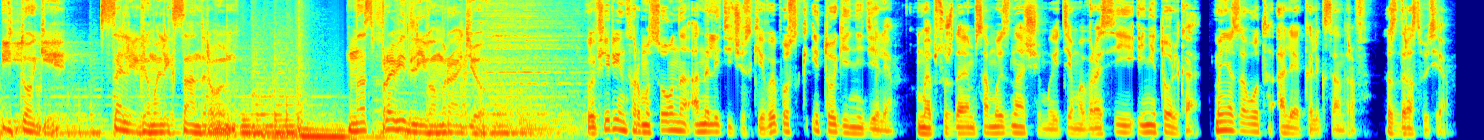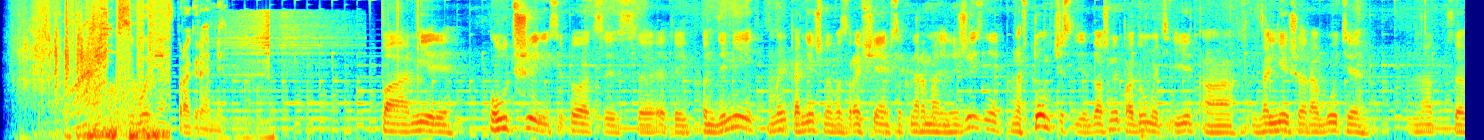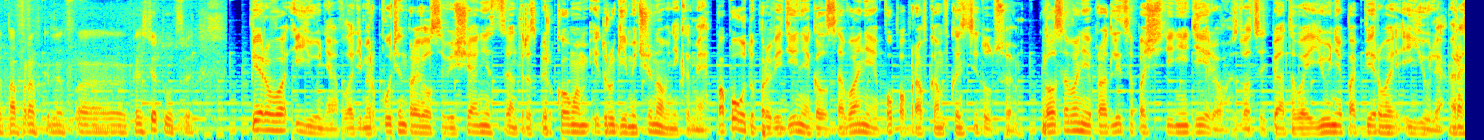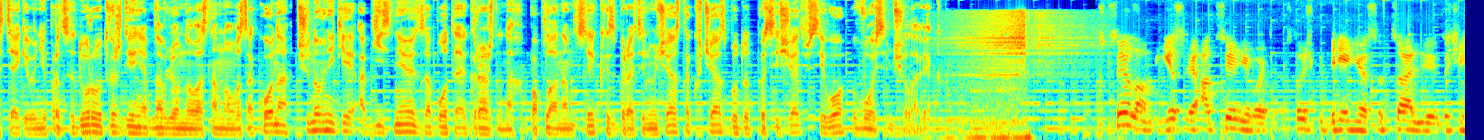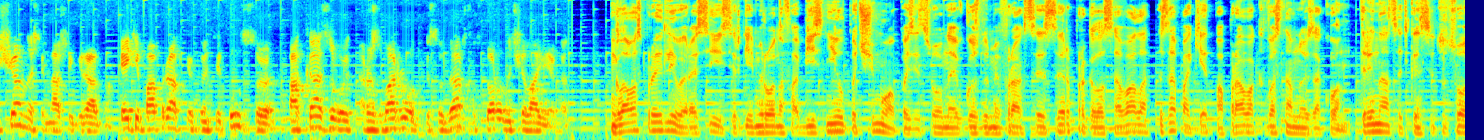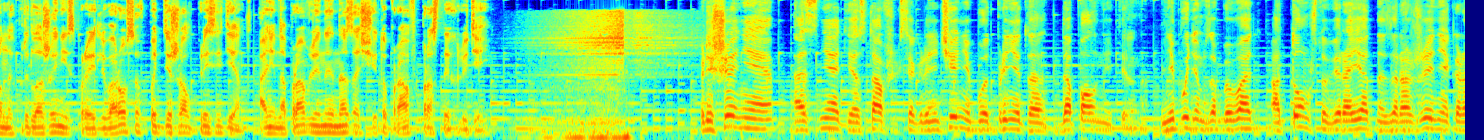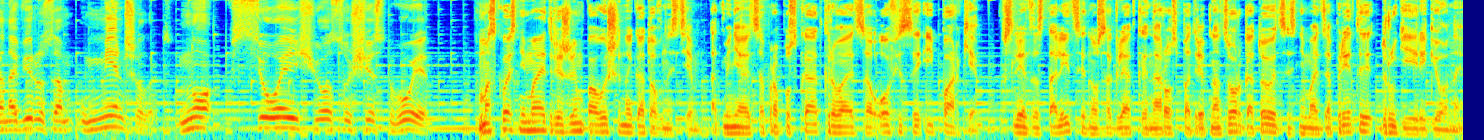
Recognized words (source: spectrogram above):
Итоги с Олегом Александровым на Справедливом радио. В эфире информационно-аналитический выпуск «Итоги недели». Мы обсуждаем самые значимые темы в России и не только. Меня зовут Олег Александров. Здравствуйте. Сегодня в программе. По мере улучшения ситуации с этой пандемией мы, конечно, возвращаемся к нормальной жизни. В том числе должны подумать и о дальнейшей работе над поправками в э, Конституцию. 1 июня Владимир Путин провел совещание с Центром избиркомом и другими чиновниками по поводу проведения голосования по поправкам в Конституцию. Голосование продлится почти неделю, с 25 июня по 1 июля. Растягивание процедуры утверждения обновленного основного закона чиновники объясняют заботой о гражданах. По планам ЦИК избирательный участок в час будут посещать всего 8 человек в целом, если оценивать с точки зрения социальной защищенности наших граждан, эти поправки в Конституцию показывают разворот государства в сторону человека. Глава «Справедливой России» Сергей Миронов объяснил, почему оппозиционная в Госдуме фракция СССР проголосовала за пакет поправок в основной закон. 13 конституционных предложений справедливоросов поддержал президент. Они направлены на защиту прав простых людей. Решение о снятии оставшихся ограничений будет принято дополнительно. Не будем забывать о том, что вероятность заражения коронавирусом уменьшилась, но все еще существует. Москва снимает режим повышенной готовности. Отменяются пропуска, открываются офисы и парки. Вслед за столицей, но с оглядкой на Роспотребнадзор, готовятся снимать запреты другие регионы.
